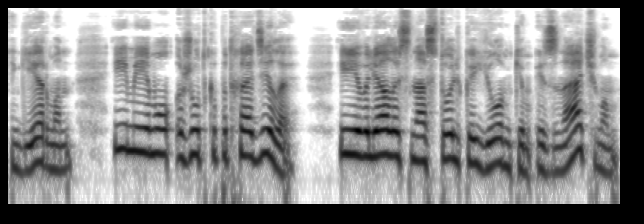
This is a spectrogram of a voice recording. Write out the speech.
Герман, имя ему жутко подходило и являлось настолько емким и значимым,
